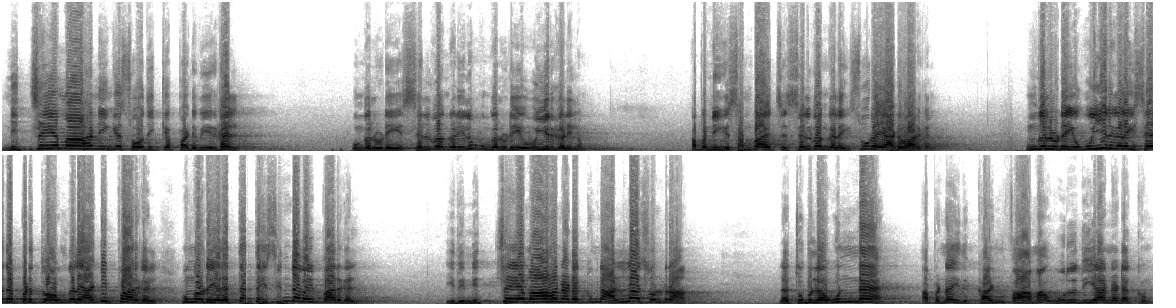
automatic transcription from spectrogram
நிச்சயமாக நீங்கள் சோதிக்கப்படுவீர்கள். உங்களுடைய செல்வங்களிலும் உங்களுடைய உயிர்களிலும். அப்போ நீங்கள் சம்பாதிச்ச செல்வங்களை சூறையாடுவார்கள். உங்களுடைய உயிர்களை சேதப்படுத்துவா உங்களை அடிப்பார்கள். உங்களுடைய இரத்தத்தை சிந்த வைப்பார்கள். இது நிச்சயமாக நடக்கும்னு அல்லாஹ் சொல்றான். ல துபுல உண்ண அப்படின்னா இது கன்ஃபார்மா உறுதியா நடக்கும்.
